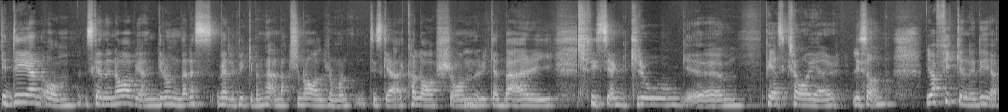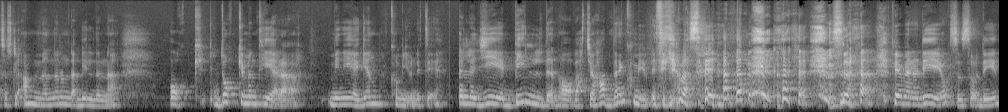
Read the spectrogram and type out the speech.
idén om Skandinavien grundades väldigt mycket med den här nationalromantiska Carl Larsson, Richard Berg, Christian Krog, ehm, P.S. Kreuer liksom. Jag fick en idé att jag skulle använda de där bilderna och dokumentera min egen community. Eller ge bilden av att jag hade en community kan man säga. så, för jag menar det är också så, det är,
